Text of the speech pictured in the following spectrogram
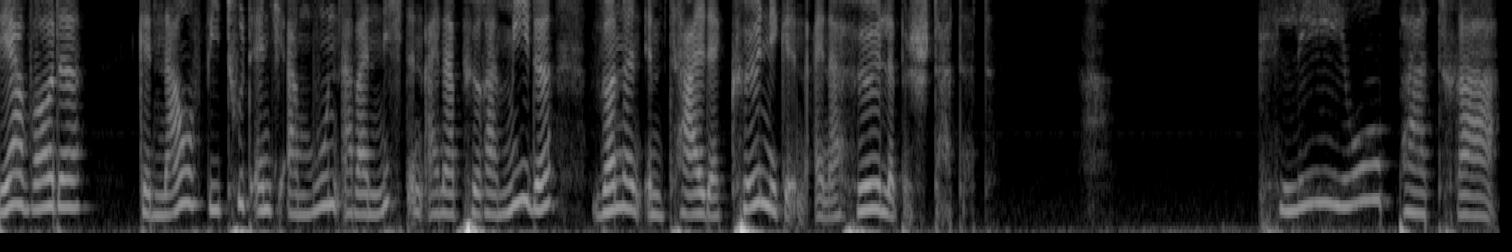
der wurde genau wie Tutanchamun aber nicht in einer Pyramide, sondern im Tal der Könige in einer Höhle bestattet. Kleopatra,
